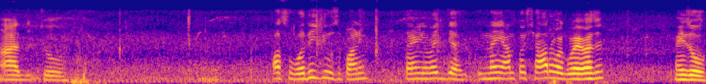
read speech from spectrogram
આ જો પાછું વધી ગયું છે પાણી. ત્રણ વાગ્યા. નહીં, આમ તો ચાર વાગવા આવ્યા છે. અહીં જો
